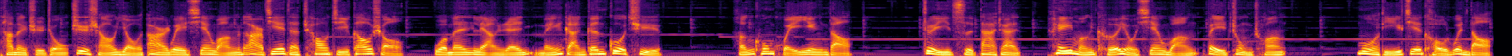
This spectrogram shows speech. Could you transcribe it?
他们之中至少有二位仙王二阶的超级高手，我们两人没敢跟过去。”横空回应道：“这一次大战，黑盟可有仙王被重创？”莫迪接口问道。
